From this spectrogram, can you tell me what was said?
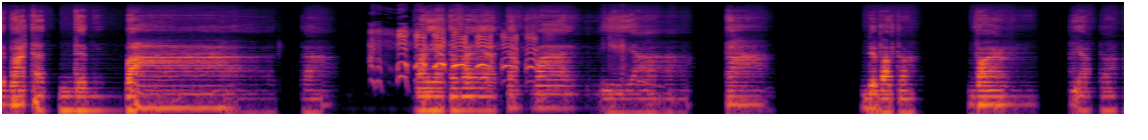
Debata, debata. Wariata, wariata, wariata. Debata, wariata.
